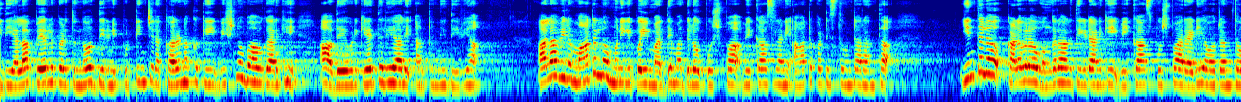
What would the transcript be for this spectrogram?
ఇది ఎలా పేర్లు పెడుతుందో దీనిని పుట్టించిన కరుణక్కకి విష్ణుబాబు గారికి ఆ దేవుడికే తెలియాలి అంటుంది దివ్య. అలా వీళ్ళ మాటల్లో మునిగిపోయి మధ్య మధ్యలో పుష్ప వికాసులని ఆట పట్టిస్తూ ఉంటారంతా. ఇంతలో కడవలో ఉంగరాలు తీయడానికి వికాస్ పుష్ప రెడీ అవడంతో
